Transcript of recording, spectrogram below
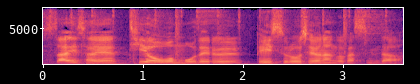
싸이사의 티어 1 모델을 베이스로 재현한 것 같습니다.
